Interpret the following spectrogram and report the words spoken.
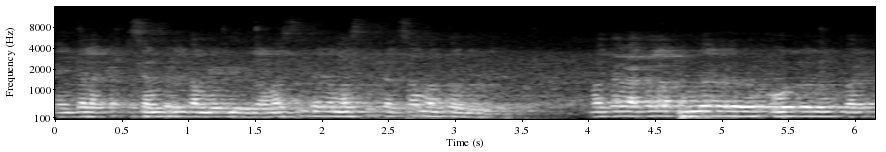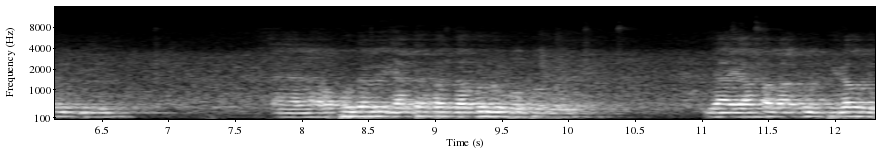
ಎಂಕಲ ಸೆಂಟ್ರಲ್ ಕಮಿಟಿ ಇದಿಲ್ಲ ಮಸ್ತ್ ಜನ ಮಸ್ತ್ ಕೆಲಸ ಮಾಡ್ಕೊಂಡಿದ್ರು ಮತ್ತು ಅಕಲ ಪೂದರ್ ಓದಲು ಬರ್ತಿದ್ವಿ ಪೂದರ್ ಯಾಕಪ್ಪ ದಬ್ಬಲು ಹೋಗೋದು ಯಾ ಯಾಪಲ್ ಅದು ಪಿರೋದು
